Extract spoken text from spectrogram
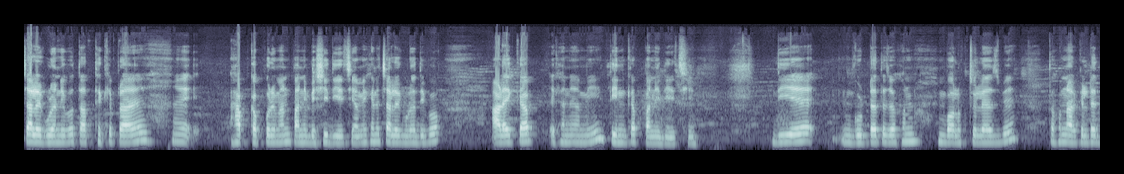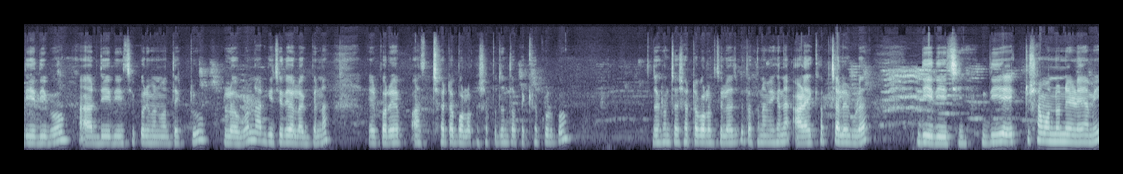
চালের গুঁড়া নিব তার থেকে প্রায় হাফ কাপ পরিমাণ পানি বেশি দিয়েছি। আমি এখানে চালের গুঁড়া দিব আড়াই কাপ। এখানে আমি তিন কাপ পানি দিয়েছি। দিয়ে গুড়টাতে যখন বলক চলে আসবে তখন নারকেলটা দিয়ে দিব। আর দিয়ে দিয়েছি পরিমাণ মতো একটু লবণ, আর কিছু দেওয়া লাগবে না। এরপরে পাঁচ ছটা বলক আসা পর্যন্ত অপেক্ষা করব। যখন ছয়, সাতটা বলক চলে আসবে, তখন আমি এখানে আড়াই কাপ চালের গুঁড়া দিয়ে দিয়েছি। দিয়ে একটু সামান্য নেড়ে আমি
